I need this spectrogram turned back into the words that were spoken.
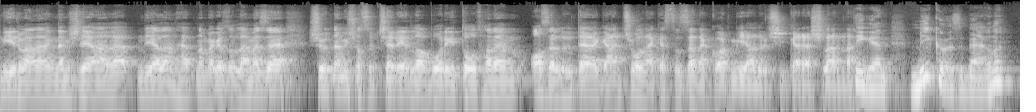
nirvana nem is jelen, jelenhetne meg ez a lemeze, sőt nem is az, hogy cseréld le a borítót, hanem azelőtt elgáncsolnák ezt a zenekar, mielőtt sikeres lenne. Igen, miközben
